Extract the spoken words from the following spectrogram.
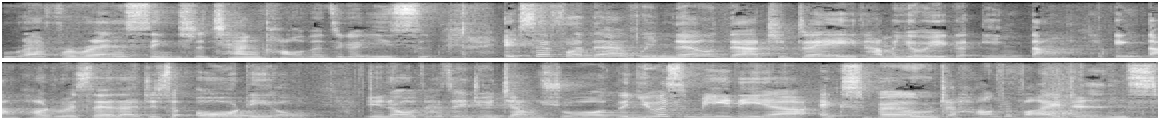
referencing, 是参考的这个意思。Except for that, we know that today 他们有一个音档，音档 how do we say that？就是 audio，you know，他这里就讲说 the U.S. media exposed Hunter Biden's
